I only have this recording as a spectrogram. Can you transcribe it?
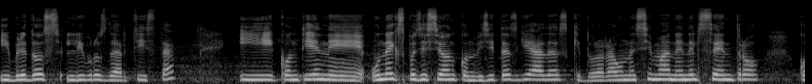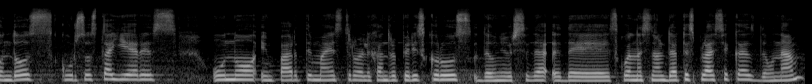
Híbridos, Libros de Artista y contiene una exposición con visitas guiadas que durará una semana en el centro, con dos cursos talleres. Uno imparte maestro Alejandro Pérez Cruz de Universidad de Escuela Nacional de Artes Plásticas de UNAM,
